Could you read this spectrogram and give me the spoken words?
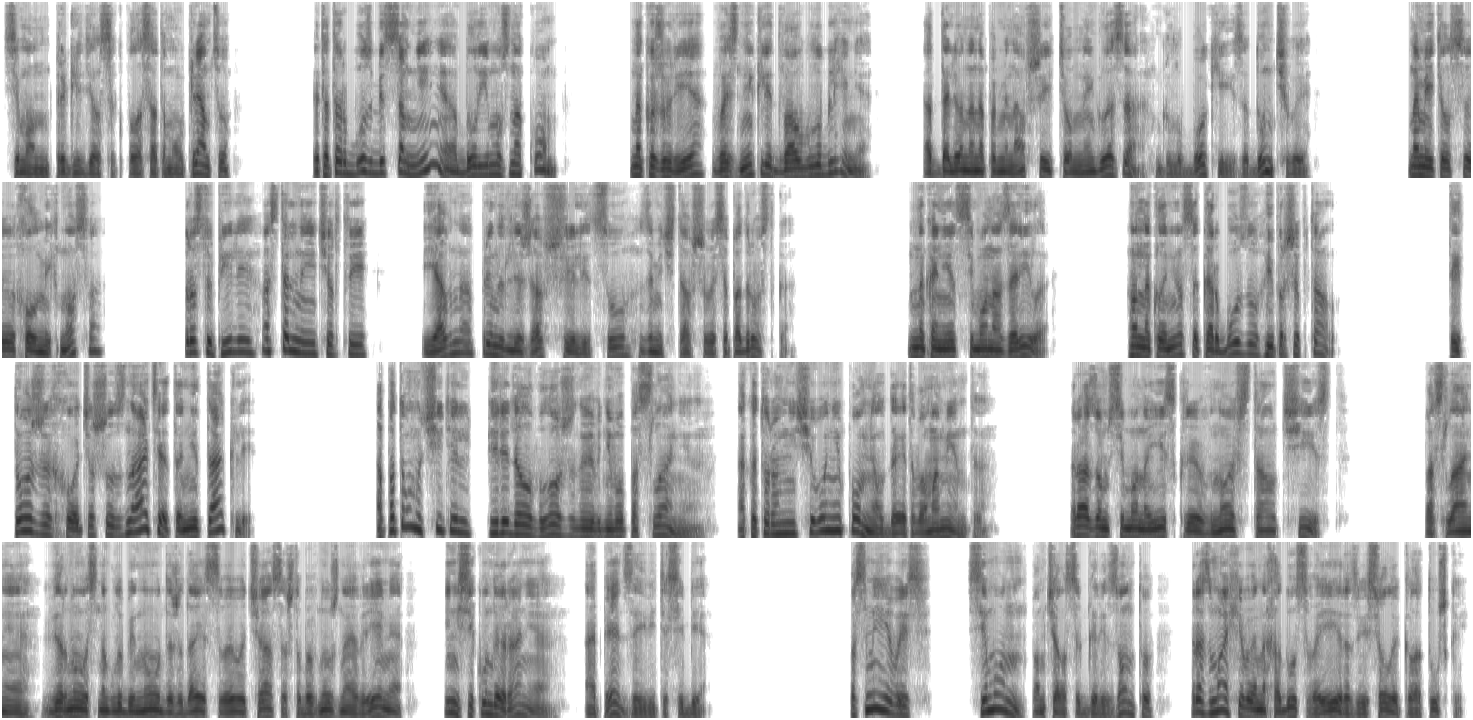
Симон пригляделся к полосатому упрямцу. Этот арбуз, без сомнения, был ему знаком. На кожуре возникли два углубления, отдаленно напоминавшие темные глаза, глубокие, и задумчивые. Наметился холмик носа, проступили остальные черты, явно принадлежавшие лицу замечтавшегося подростка. Наконец Симона озарила. Он наклонился к арбузу и прошептал. — Ты тоже хочешь узнать это, не так ли? А потом учитель передал вложенное в него послание, о котором ничего не помнил до этого момента. Разум Симона Искры вновь стал чист. Послание вернулось на глубину, дожидаясь своего часа, чтобы в нужное время и не секундой ранее опять заявить о себе. Посмеиваясь, Симон помчался к горизонту, размахивая на ходу своей развеселой колотушкой.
